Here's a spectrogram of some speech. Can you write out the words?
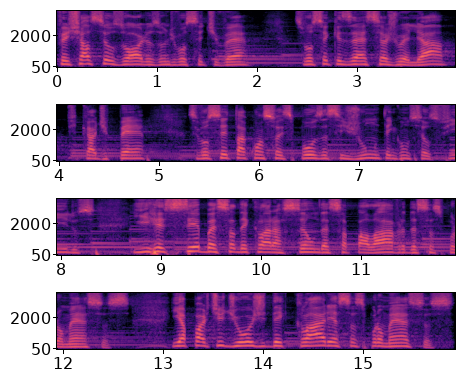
fechar os seus olhos onde você estiver. Se você quiser se ajoelhar, ficar de pé. Se você está com a sua esposa, se juntem com seus filhos e receba essa declaração dessa palavra, dessas promessas. E a partir de hoje, declare essas promessas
